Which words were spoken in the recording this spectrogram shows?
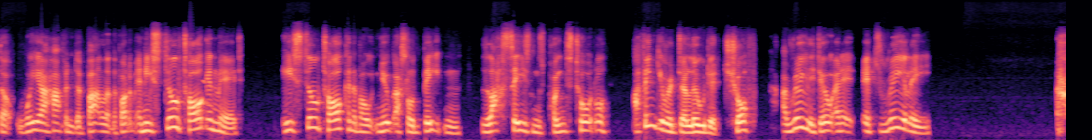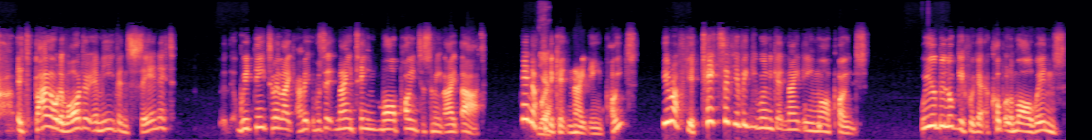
that we are having to battle at the bottom. And he's still talking, mate. He's still talking about Newcastle beating last season's points total. I think you're a deluded chuff. I really do, and it, it's really it's bang out of order him even saying it. We'd need to be like, I mean, was it 19 more points or something like that? We're not yeah. going to get 19 points. You're off your tits if you think you're going to get 19 more points. We'll be lucky if we get a couple of more wins.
